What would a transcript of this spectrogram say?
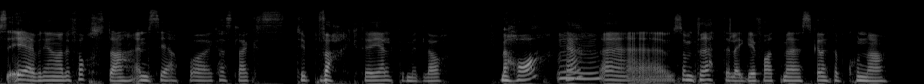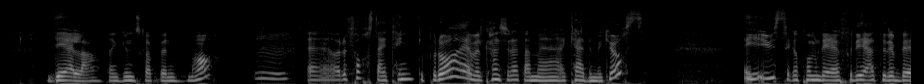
så er vel en av det første en ser på hva slags type verktøy og hjelpemidler vi har her, eh, som tilrettelegger for at vi skal nettopp kunne dele den kunnskapen vi har. Eh, og det første jeg tenker på da, er vel kanskje dette med Academy-kurs. Jeg er usikker på om det er fordi at det ble,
